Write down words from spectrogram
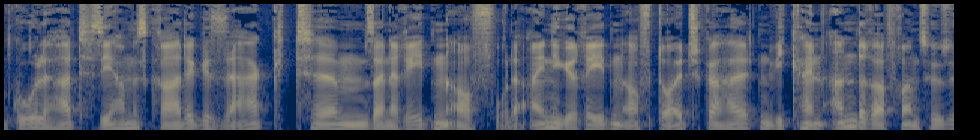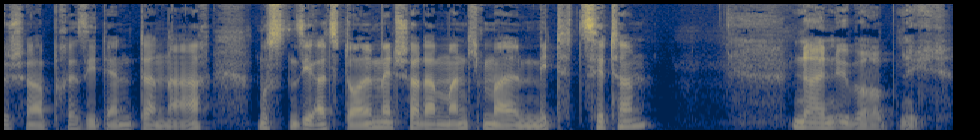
De Gaulle hat, Sie haben es gerade gesagt, ähm, seine Reden auf oder einige Reden auf Deutsch gehalten, wie kein anderer französischer Präsident danach. Mussten Sie als Dolmetscher da manchmal mitzittern? Nein, überhaupt nicht.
